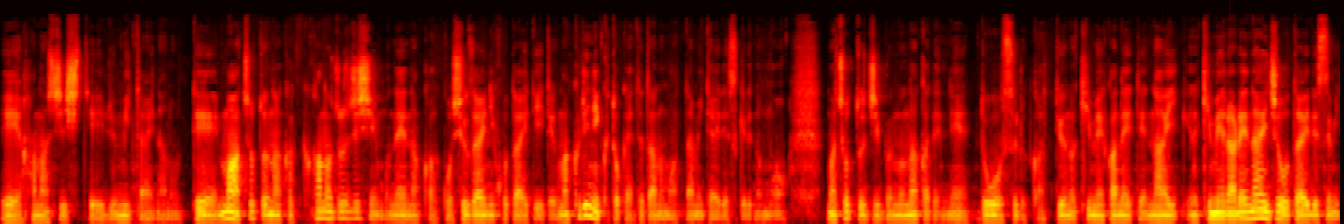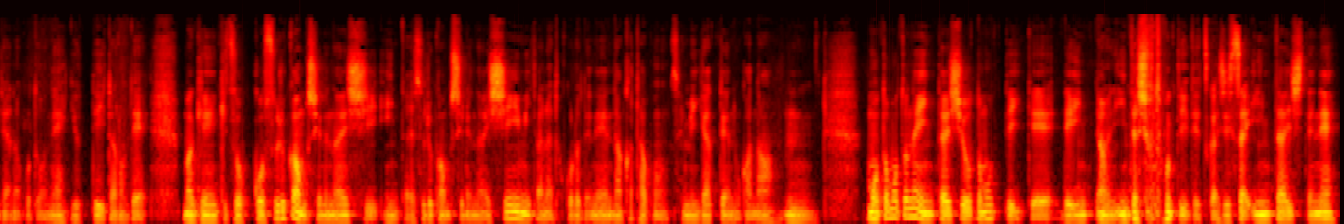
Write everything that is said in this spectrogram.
えー話しているみたいなので、まあちょっとなんか彼女自身もね、なんかこう取材に答えていて、まあクリニックとかやってたのもあったみたいですけれども、まあちょっと自分の中でね、どうするかっていうのを決めかねてない、決められない状態ですみたいなことをね、言っていたので、まあ現役続行するかもしれないし、引退するかもしれないし、みたいなところでね、なんか多分せめぎ合ってんのかな。うん。もともとね、引退退しようと思っていて、で、引引退しようと思っていて、つか実際引退してね、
